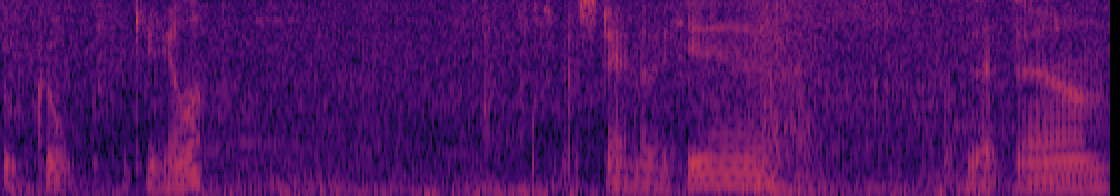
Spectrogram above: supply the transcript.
Cool, cool. Thank you, healer. Just gonna stand over here. Drop that down.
